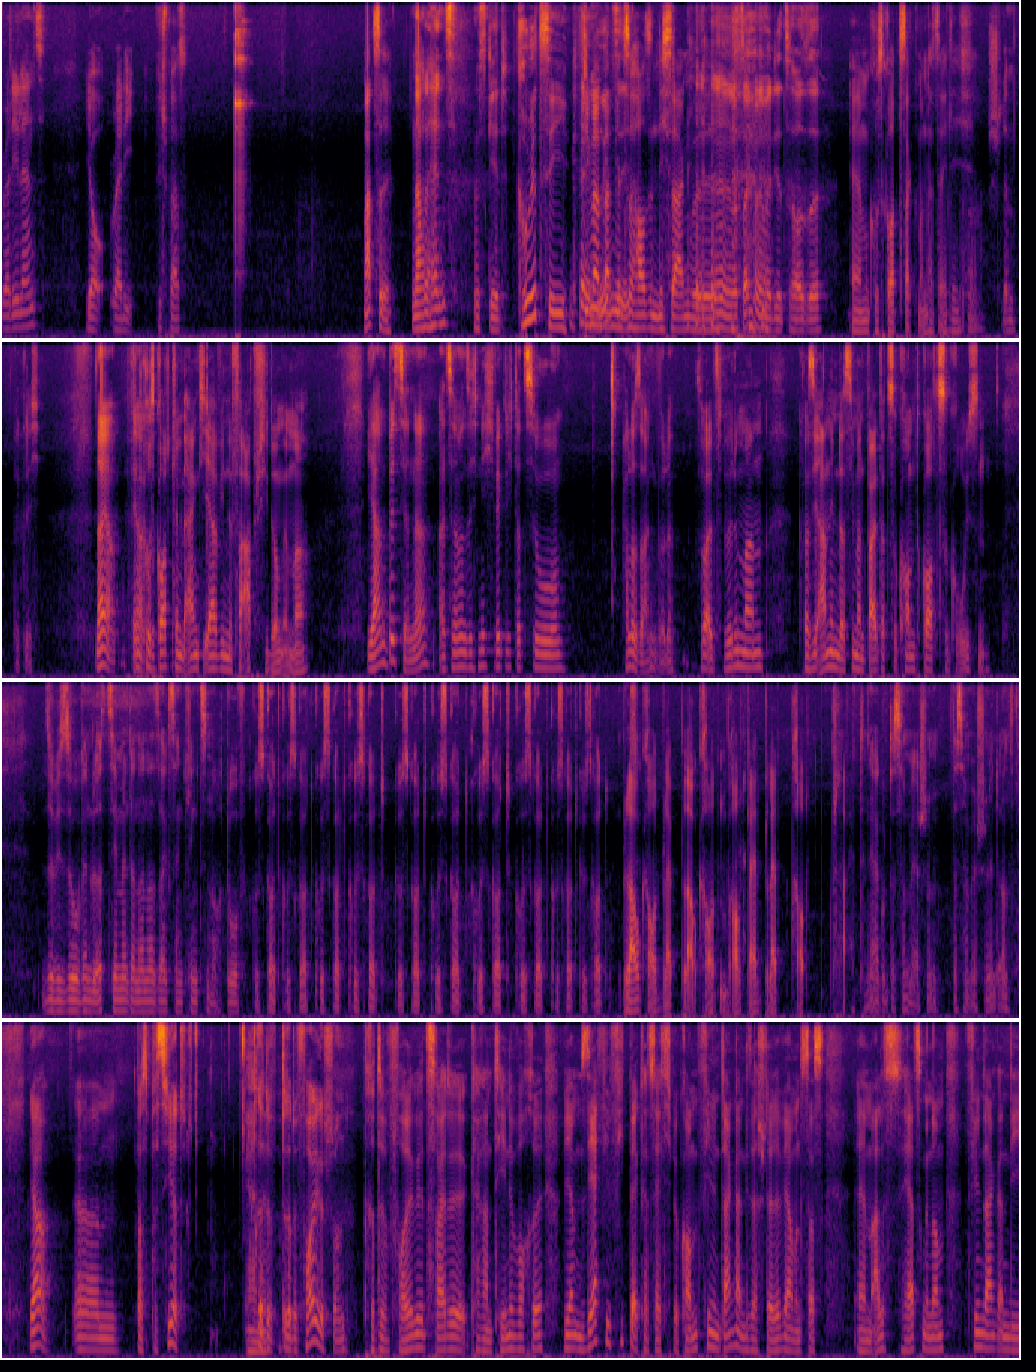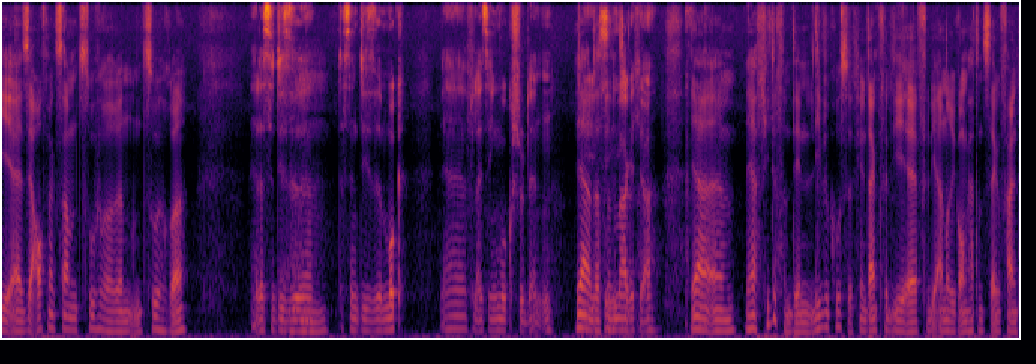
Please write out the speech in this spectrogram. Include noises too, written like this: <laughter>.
Ready, Lance? Jo, ready. Viel Spaß. Matze. Na, Lance? Was geht? Grüezi. Wie man bei mir zu Hause nicht sagen würde. <laughs> Was sagt man denn bei dir zu Hause? ähm, Grüß Gott sagt man tatsächlich. Oh, schlimm, wirklich. Naja, Ich finde, ja, Grüß Gott klingt eigentlich eher wie eine Verabschiedung immer. ja, ein bisschen, ne? Als wenn man sich nicht wirklich dazu Hallo sagen würde. So als würde man quasi annehmen, dass jemand bald dazu kommt, Gott zu grüßen. Sowieso, wenn du das zehnmal hintereinander sagst, dann klingt es noch doof. Grüß Gott, grüß Gott, grüß Gott, grüß Gott, grüß Gott, grüß Gott, grüß Gott, grüß Gott, grüß Gott, grüß Gott. Blaukraut bleibt Blaukraut und Brautkleid bleibt Brautkleid. Ja gut, das haben wir ja schon, das haben wir schon hinter uns. Ja, ähm, was passiert? Ja, Dritte, eine dritte Folge schon. dritte Folge, zweite Quarantänewoche. Wir haben sehr viel Feedback tatsächlich bekommen. Vielen Dank an dieser Stelle. Wir haben uns das ähm, alles zu Herzen genommen. Vielen Dank an die äh, sehr aufmerksamen Zuhörerinnen und Zuhörer. Ja, das sind diese, Ähm, das sind diese Muck, äh, fleißigen Muck-Studenten. ja, die, das die sind, mag ich ja. Ja, ähm, ja, viele von denen. Liebe Grüße. Vielen Dank für die, äh, für die Anregung. Hat uns sehr gefallen.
